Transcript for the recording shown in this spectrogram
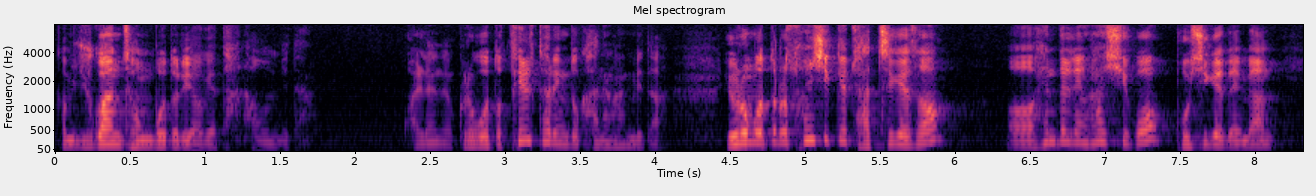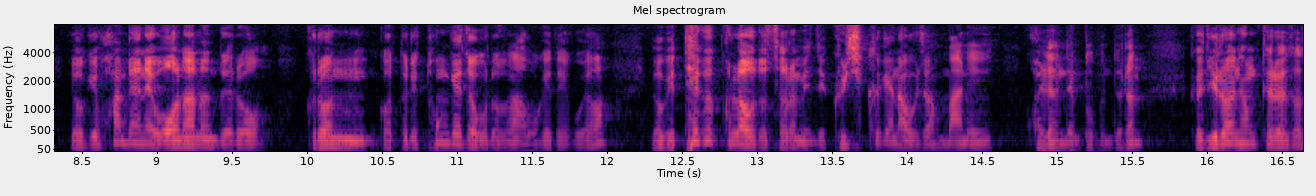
그럼 유관 정보들이 여기에 다 나옵니다. 관련된 그리고 또 필터링도 가능합니다. 이런 것들을 손쉽게 좌측에서 어, 핸들링 하시고 보시게 되면 여기 화면에 원하는 대로 그런 것들이 통계적으로도 나오게 되고요. 여기 tag cloud처럼 이제 글씨 크게 나오죠. 많이 관련된 부분들은 이런 형태로 해서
